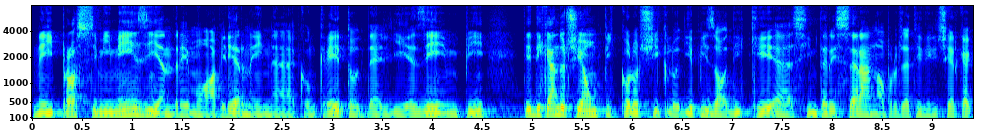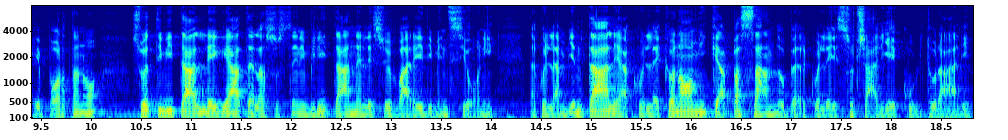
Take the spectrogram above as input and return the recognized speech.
Nei prossimi mesi andremo a vederne in concreto degli esempi, dedicandoci a un piccolo ciclo di episodi che eh, si interesseranno a progetti di ricerca che portano su attività legate alla sostenibilità nelle sue varie dimensioni, da quella ambientale a quella economica, passando per quelle sociali e culturali.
